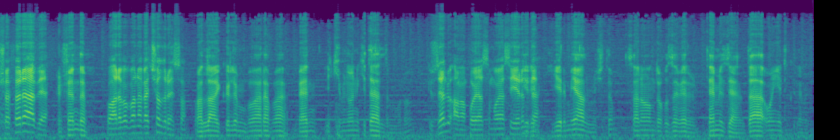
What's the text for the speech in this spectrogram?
Şoför abi. Efendim. Bu araba bana kaç olur en son? Vallahi gülüm bu araba ben 2012'de aldım bunu. Güzel ama boyası boyası yerinde. 20'ye almıştım. Sana 19'a veririm. Temiz yani. Daha 17 kilometre.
